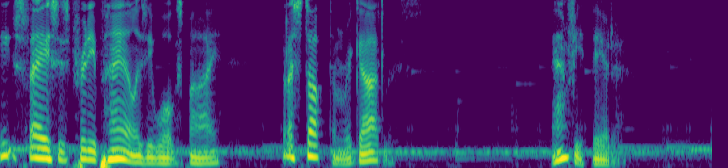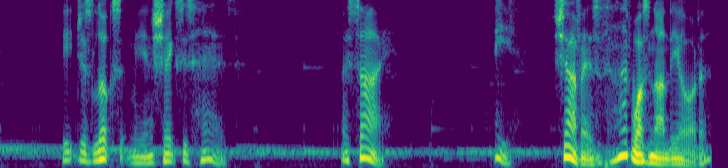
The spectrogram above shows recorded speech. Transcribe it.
Pete's face is pretty pale as he walks by, but I stop them regardless. Amphitheater. Pete just looks at me and shakes his head. I sigh. Hey, Chavez, that wasn't on the order.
